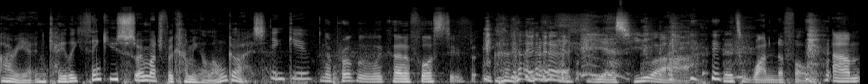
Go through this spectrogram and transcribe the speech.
Aria, and Kaylee. Thank you so much for coming along, guys. Thank you. No problem. We're kind of forced to, but Yes, you are. it's wonderful. Um,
